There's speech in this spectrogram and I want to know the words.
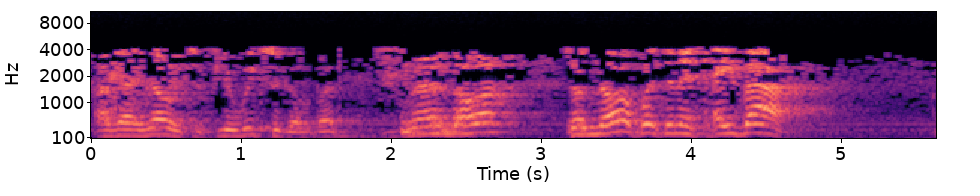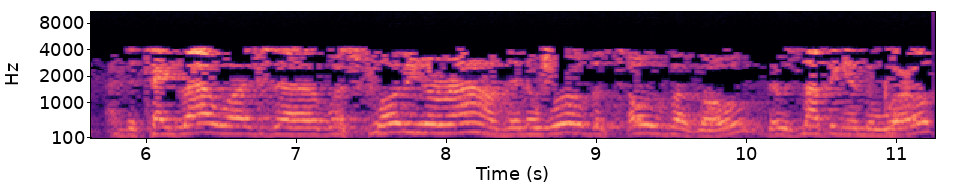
I mean, I know it's a few weeks ago, but remember Noah? So Noah was in a teva, and the teva was uh, was floating around in a world of tohu vavohu. There was nothing in the world.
